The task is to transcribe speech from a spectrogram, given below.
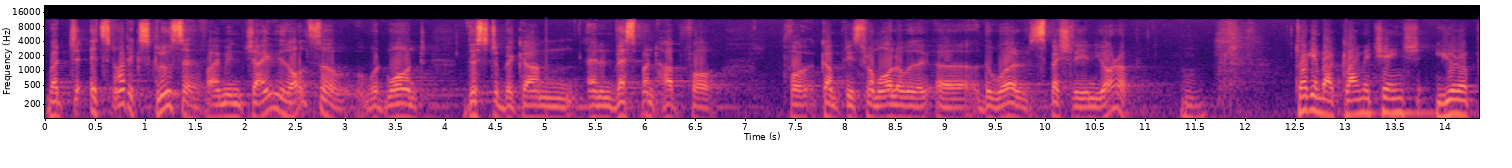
But it's not exclusive. I mean, Chinese also would want this to become an investment hub for for companies from all over the, uh, the world, especially in Europe. Mm. Talking about climate change, Europe,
